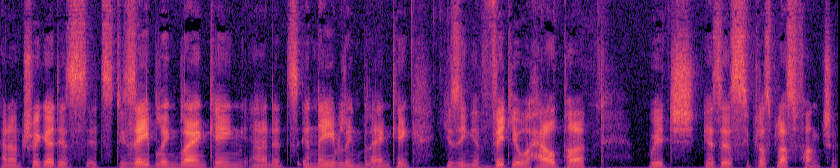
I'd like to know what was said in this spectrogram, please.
and on triggered is it's disabling blanking and it's enabling blanking using a video helper which is a C++ function.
